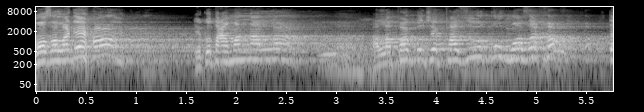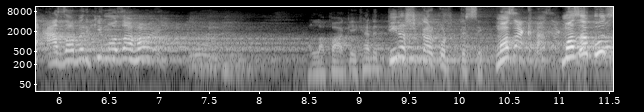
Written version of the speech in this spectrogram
মজা লাগে হন এ কথা আমার না আল্লাহ আল্লাহ পাক বলছে ফাজুকু মজা খাও, তা আজাবের কি মজা হয়? আল্লাহ পাক এখানে তিরস্কার করতেছে, মজা খা, মজা বুঝ।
